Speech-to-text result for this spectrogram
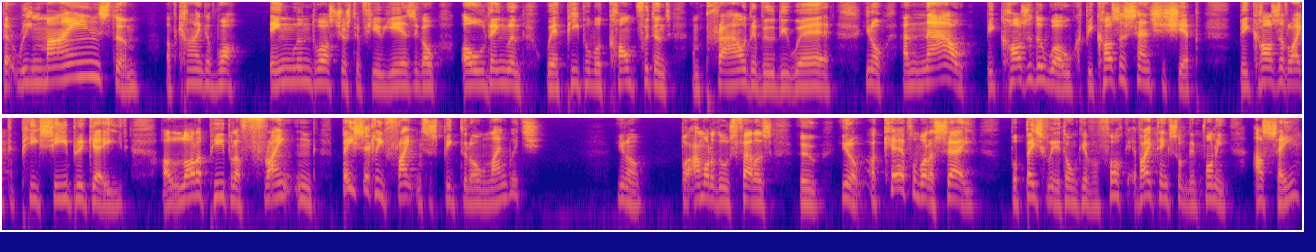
that reminds them of kind of what England was just a few years ago, old England, where people were confident and proud of who they were. You know, and now, because of the woke, because of censorship, because of like the PC brigade, a lot of people are frightened, basically frightened to speak their own language you know. But I'm one of those fellas who, you know, are careful what I say, but basically I don't give a fuck. If I think something funny, I'll say it.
